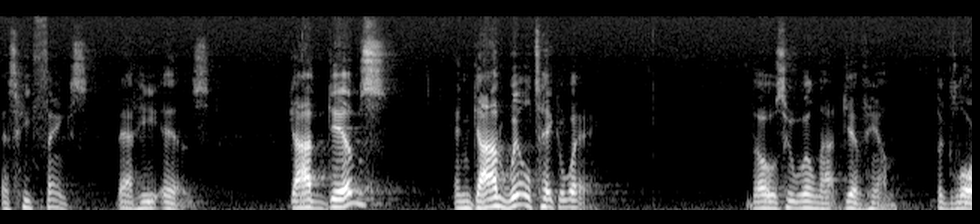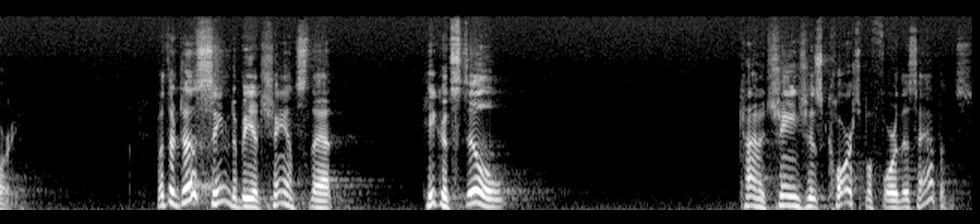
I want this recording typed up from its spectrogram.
as he thinks that he is. God gives, and God will take away those who will not give him the glory. But there does seem to be a chance that he could still kind of change his course before this happens.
